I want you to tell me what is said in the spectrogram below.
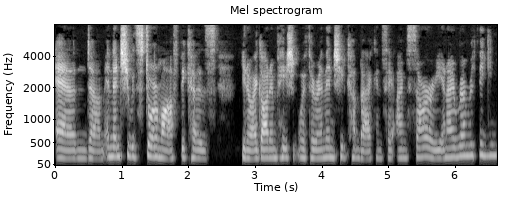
and, um, and then she would storm off because, you know, I got impatient with her and then she'd come back and say, I'm sorry. And I remember thinking,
